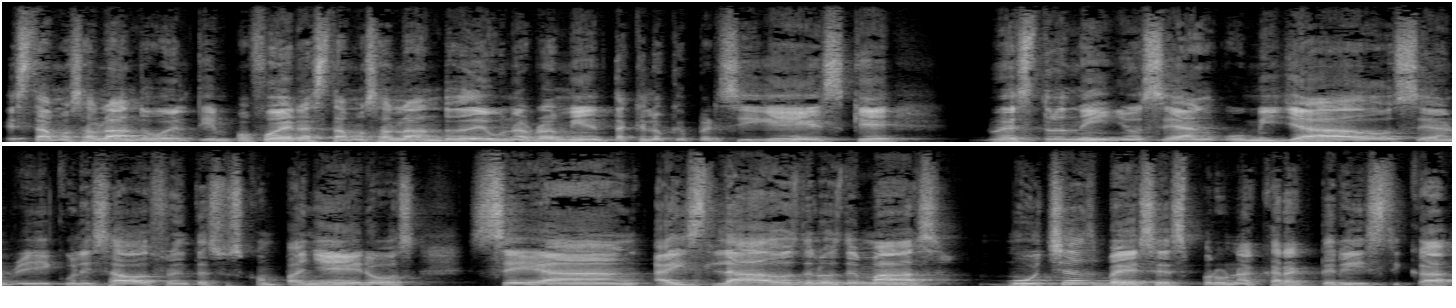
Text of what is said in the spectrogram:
estamos hablando del tiempo fuera, estamos hablando de una herramienta que lo que persigue es que nuestros niños sean humillados, sean ridiculizados frente a sus compañeros, sean aislados de los demás, muchas veces por una característica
